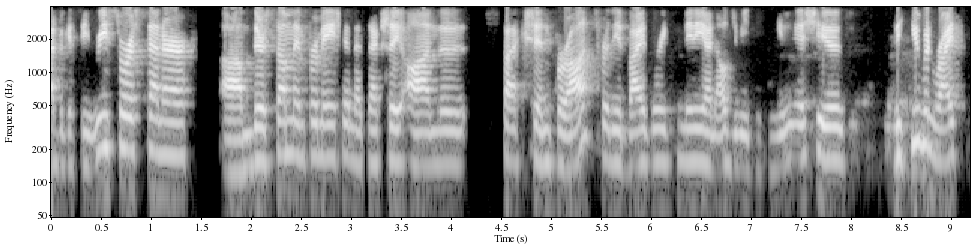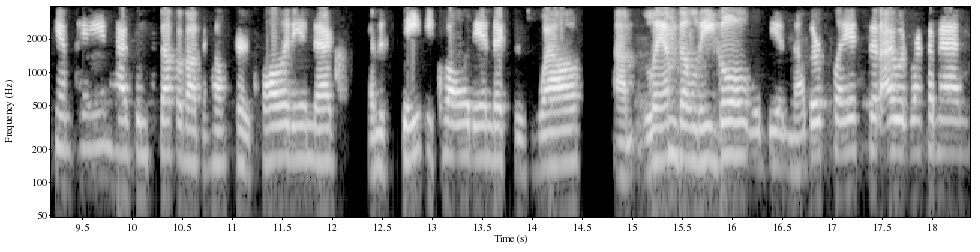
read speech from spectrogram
Advocacy Resource Center. Um, there's some information that's actually on the section for us for the Advisory Committee on LGBTQ issues. The Human Rights Campaign has some stuff about the Healthcare Equality Index and the State Equality Index as well. Um, Lambda Legal would be another place that I would recommend.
